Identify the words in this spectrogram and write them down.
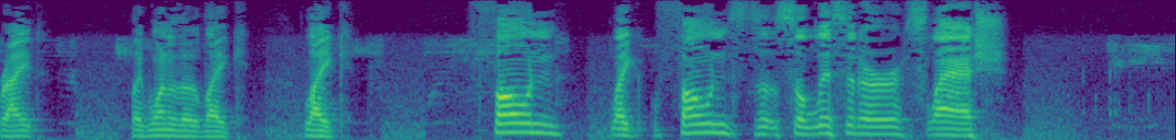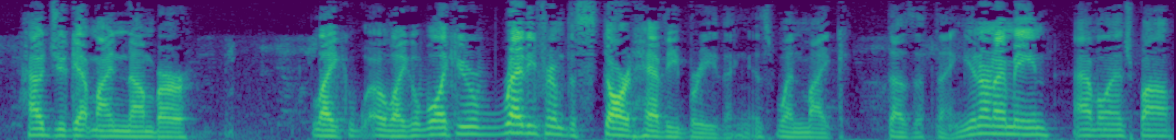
right? Like one of the like, like phone, like phone solicitor slash, how'd you get my number? Like, oh, like, like you're ready for him to start heavy breathing is when Mike does a thing. You know what I mean, Avalanche Bob?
